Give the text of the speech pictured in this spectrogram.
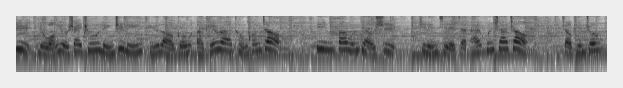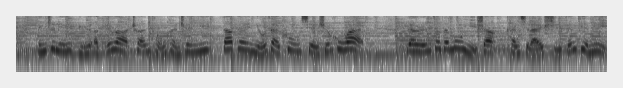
日有网友晒出林志玲与老公 Akira 同框照，并发文表示志玲姐在拍婚纱照。照片中，林志玲与 Akira 穿同款衬衣，搭配牛仔裤现身户外，两人坐在木椅上，看起来十分甜蜜。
